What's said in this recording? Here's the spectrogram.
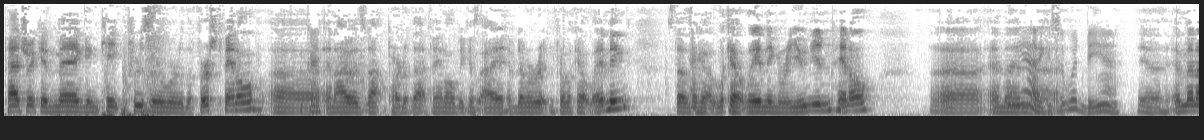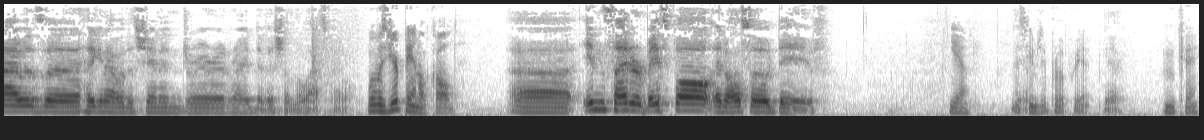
Patrick and Meg and Kate Preusser were the first panel, uh, Okay. and I was not part of that panel because I have never written for Lookout Landing. So that was like a Lookout Landing reunion panel. Uh, and then yeah. I uh, guess it would be. Yeah. yeah, and then I was uh, hanging out with Shannon Drayer and Ryan Divish on the last panel. What was your panel called? Uh, Insider Baseball and also Dave. Yeah. That Yeah. seems appropriate. Yeah. Okay.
